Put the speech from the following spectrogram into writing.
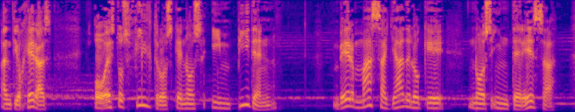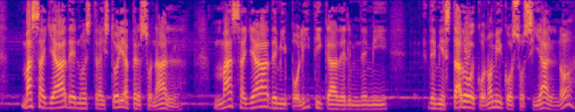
anteojeras, o estos filtros que nos impiden ver más allá de lo que nos interesa, más allá de nuestra historia personal, más allá de mi política, de, mi, mi estado económico, social, ¿no?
